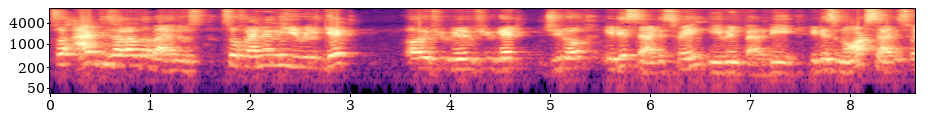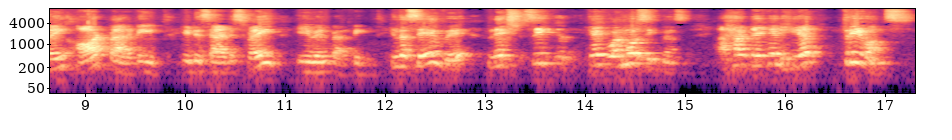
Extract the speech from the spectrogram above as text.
So add these all are the values. So finally you will get, uh, if you if you get 0, it is satisfying even parity. It is not satisfying odd parity. It is satisfying even parity. In the same way, next take one more sequence. I have taken here three ones.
